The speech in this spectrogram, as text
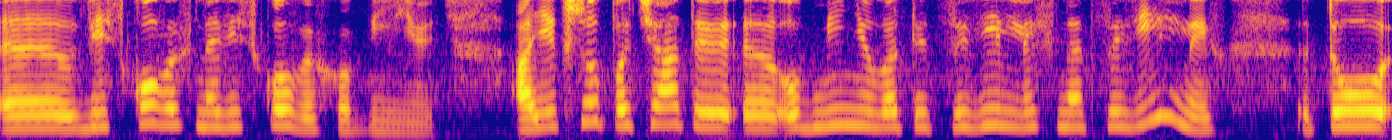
е, військових на військових обмінюють. А якщо почати е, обмінювати цивільних на цивільних, то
